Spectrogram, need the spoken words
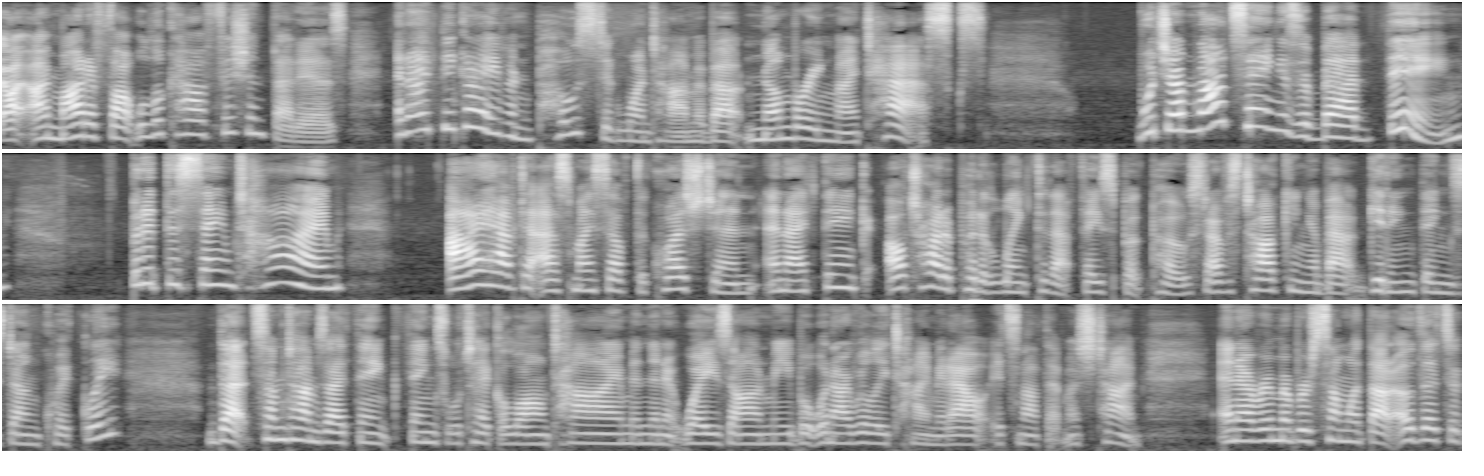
I, I might have thought, well, look how efficient that is. And I think I even posted one time about numbering my tasks, which I'm not saying is a bad thing, but at the same time, I have to ask myself the question, and I think I'll try to put a link to that Facebook post. I was talking about getting things done quickly. That sometimes I think things will take a long time and then it weighs on me, but when I really time it out, it's not that much time. And I remember someone thought, oh, that's a,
